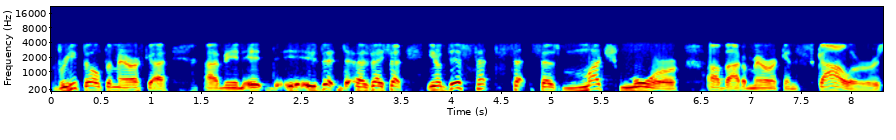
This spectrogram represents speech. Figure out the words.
rebuilt America. I mean, it, it, it, as I said, you know, this sa- sa- says much more about American scholars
